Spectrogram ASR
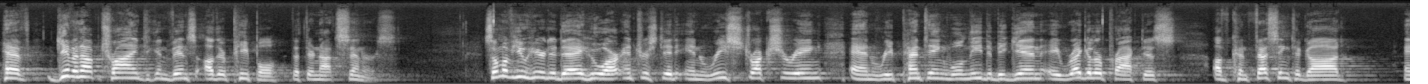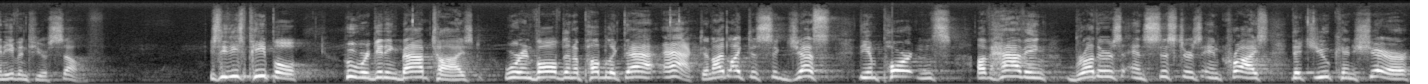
have given up trying to convince other people that they're not sinners. Some of you here today who are interested in restructuring and repenting will need to begin a regular practice of confessing to God and even to yourself. You see, these people who were getting baptized were involved in a public act, and I'd like to suggest the importance of having brothers and sisters in Christ that you can share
